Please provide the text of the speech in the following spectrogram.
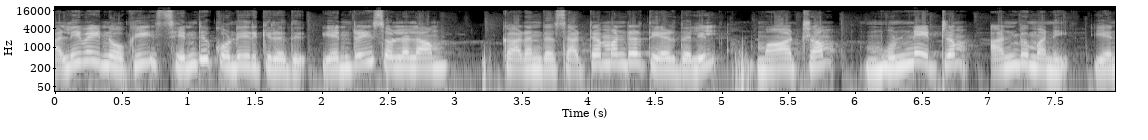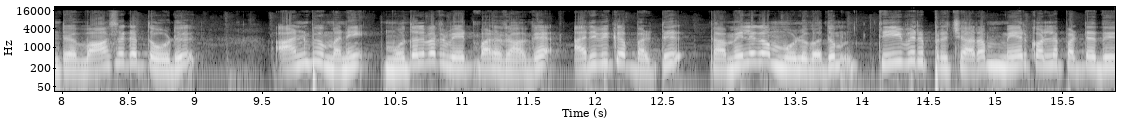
அழிவை நோக்கி சென்று கொண்டிருக்கிறது என்றே சொல்லலாம். கடந்த சட்டமன்ற தேர்தலில் மாற்றம் முன்னேற்றம் அன்புமணி என்ற வாசகத்தோடு அன்புமணி முதல்வர் வேட்பாளராக அறிவிக்கப்பட்டு தமிழகம் முழுவதும் தீவிர பிரச்சாரம் மேற்கொள்ளப்பட்டது.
